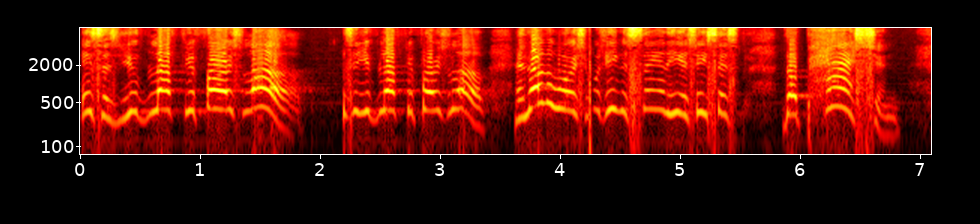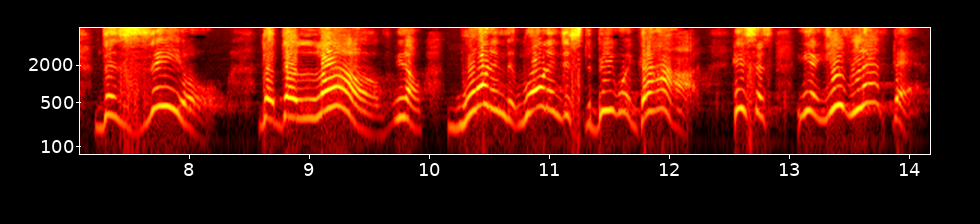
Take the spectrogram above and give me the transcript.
He says, you've left your first love. He said, you've left your first love. In other words, what he was saying here is he says, the passion, the zeal, the, the love, you know, wanting, wanting just to be with God. He says, yeah, you've left that.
